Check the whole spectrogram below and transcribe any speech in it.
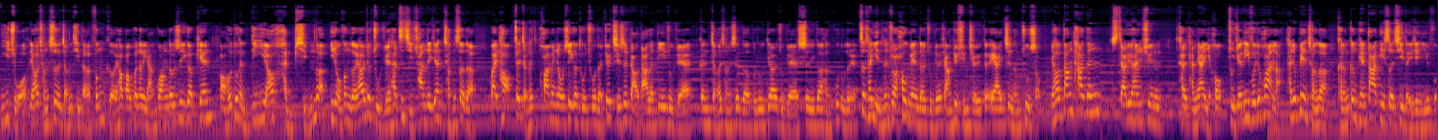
衣着，然后城市整体的风格，然后包括那个阳光，都是一个偏饱和度很低，然后很平的一种风格。然后就主角他自己穿着一件橙色的外套，在整个画面中是一个突出的，就其实表达了第一主角跟整个城市格不入，第二主角是一个很孤独的人，这才引申出了后面的主角想要去寻求一个 AI 智能助手。然后当他跟斯嘉丽约翰逊。开始谈恋爱以后，主角的衣服就换了，他就变成了可能更偏大地色系的一些衣服。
